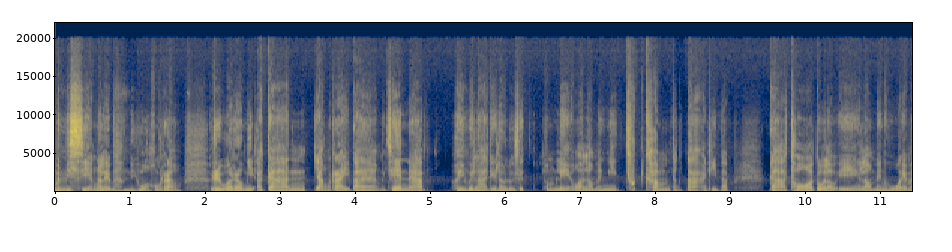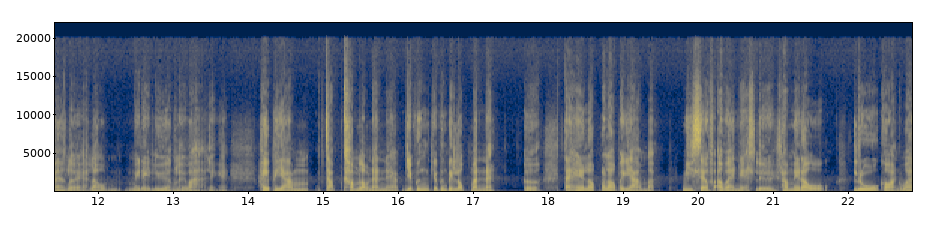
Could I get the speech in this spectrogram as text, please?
มันมีเสียงอะไรบ้างในหัวของเรา หรือว่าเรามีอาการอย่างไรบ้าง เช่นนะครับเฮ้ยเวลาที่เรารู้สึกล้มเหลวอะเราแม่งมีชุดคำต่างๆ ที่แบบ ด่าทอตัวเราเอง เราแม่งห่วยมากเลยเราไม่ได้เรื่องเลยว่าอะไรเงี้ยให้พยายามจับคำเหล่านั้นนะครับอย่าเพิ่งอย่าเพิ่งไปลบมันนะเออ แต่ให้เราเราพยายามแบบมี self awareness หรือทำให้เรารู้ก่อนว่า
